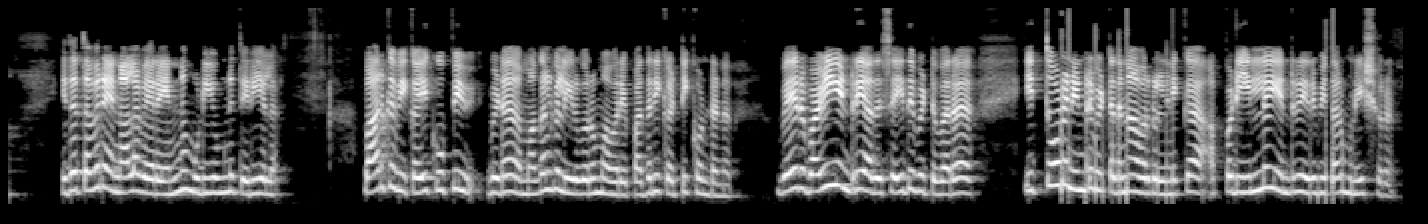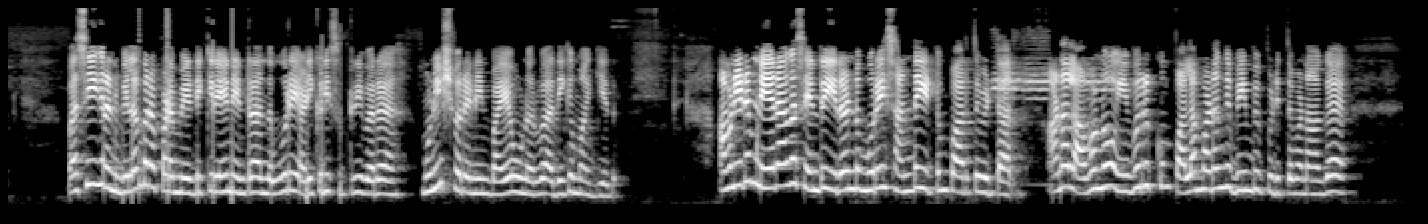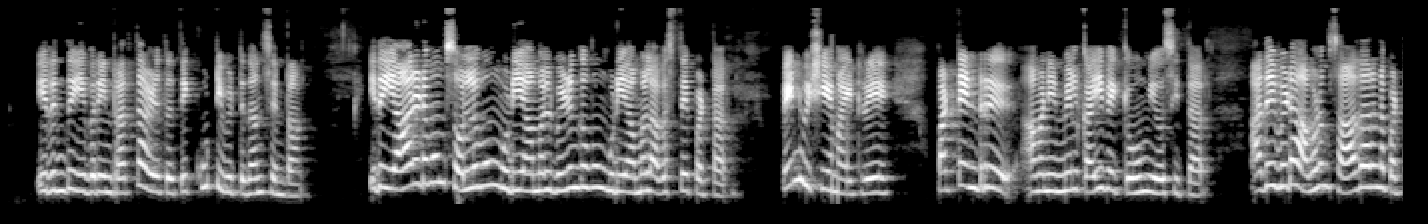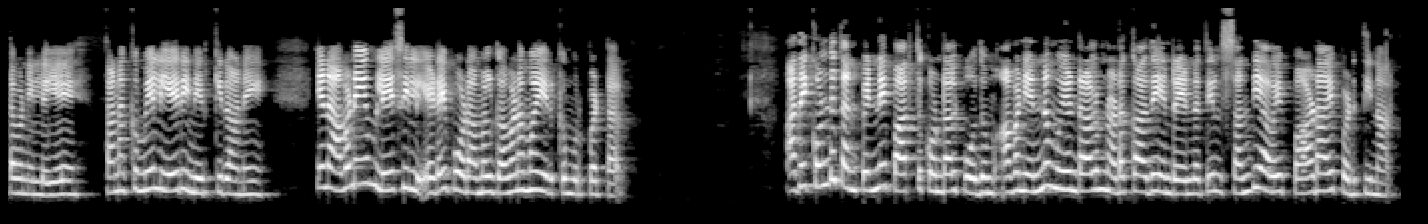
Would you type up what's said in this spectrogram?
இதை தவிர என்னால் வேற என்ன முடியும்னு தெரியல. பார்கவி கைகூப்பி விட மகள்கள் இருவரும் அவரை பதறி கட்டி கொண்டனர். வேறு வழியின்றி அதை செய்துவிட்டு வர இத்தோடு நின்று விட்டதென அவர்கள் நினைக்க அப்படி இல்லை என்று நிரூபித்தார் முனீஸ்வரன். வசீகரன் விளம்பர படம் எடுக்கிறேன் என்று அந்த ஊரை அடிக்கடி சுற்றி வர முனீஸ்வரனின் பய உணர்வு அதிகமாகியது. அவனிடம் நேராக சென்று இரண்டு முறை சண்டையிட்டும் பார்த்து விட்டார். ஆனால் அவனோ இவருக்கும் பல மடங்கு வீம்பு பிடித்தவனாக இருந்து இவரின் இரத்த அழுத்தத்தை கூட்டிவிட்டு தான் சென்றான். இதை யாரிடமும் சொல்லவும் முடியாமல் விழுங்கவும் முடியாமல் அவஸ்தைப்பட்டார். பெண் விஷயமாயிற்றே பட்டென்று அவனின் மேல் கை வைக்கவும் யோசித்தார். அதைவிட அவனும் சாதாரணப்பட்டவன் இல்லையே தனக்கு மேல் ஏறி நிற்கிறானே என அவனையும் லேசில் எடை போடாமல் கவனமாய் இருக்க முற்பட்டார். அதை கொண்டு தன் பெண்ணை பார்த்து கொண்டால் போதும். அவன் என்ன முயன்றாலும் நடக்காது என்ற எண்ணத்தில் சந்தியாவை பாடாய்படுத்தினார்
